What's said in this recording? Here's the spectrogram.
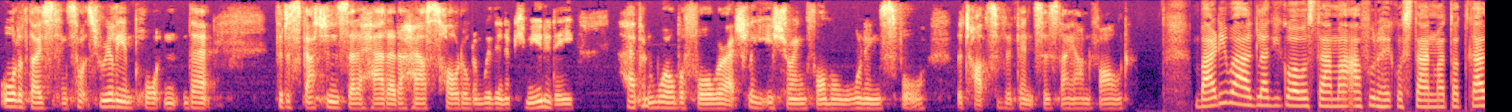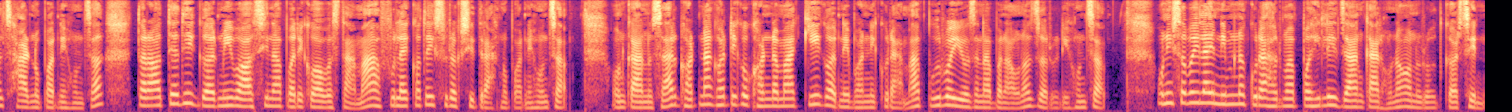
All of those things. So it's really important that the discussions that are had at a household and within a community happen well before we're actually issuing formal warnings for the types of events as they unfold. बाढ़ी वा आगलागीको अवस्थामा आफू रहेको स्थानमा तत्काल छाड्नुपर्ने हुन्छ तर अत्यधिक गर्मी वा असिना परेको अवस्थामा आफूलाई कतै सुरक्षित राख्नुपर्ने हुन्छ। उनका अनुसार घटना घटेको खण्डमा के गर्ने भन्ने कुरामा पूर्व योजना बनाउन जरूरी हुन्छ। उनी सबैलाई निम्न कुराहरूमा पहिले जानकार हुन अनुरोध गर्छिन्।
